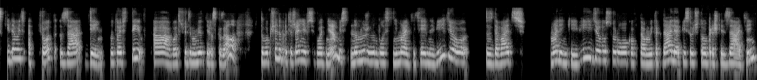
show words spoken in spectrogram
скидывать отчет за день. Ну, то есть ты... А, вот еще один момент не рассказала, что вообще на протяжении всего дня мы, нам нужно было снимать детей на видео, создавать маленькие видео с уроков там и так далее, описывать, что вы пришли за день,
